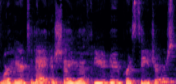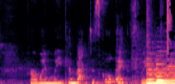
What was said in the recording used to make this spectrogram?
We're here today to show you a few new procedures for when we come back to school next week.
